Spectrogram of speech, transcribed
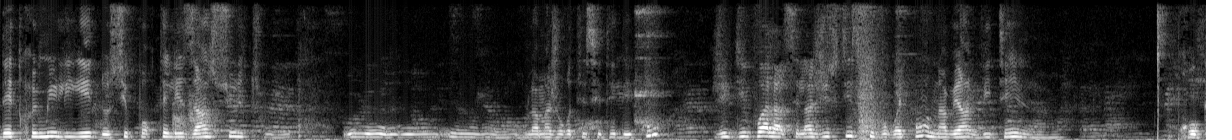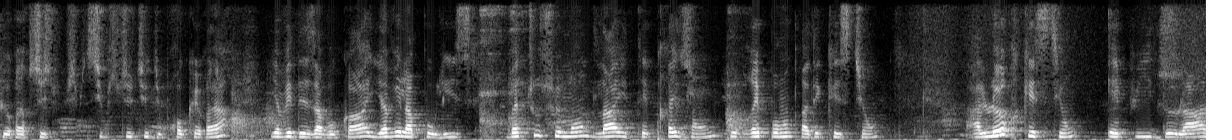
d'être humilié, de supporter les insultes ou, ou la majorité c'était des coups. J'ai dit, voilà, c'est la justice qui vous répond. On avait invité une procureur, substitut du procureur, il y avait des avocats, il y avait la police. Ben, tout ce monde-là était présent pour répondre à des questions, à leurs questions. Et puis de là,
